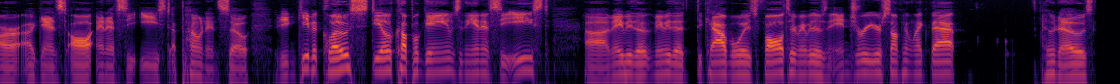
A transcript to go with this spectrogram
are against all NFC East opponents. So if you can keep it close, steal a couple games in the NFC East, uh, maybe the maybe the, the Cowboys falter, maybe there's an injury or something like that. Who knows?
